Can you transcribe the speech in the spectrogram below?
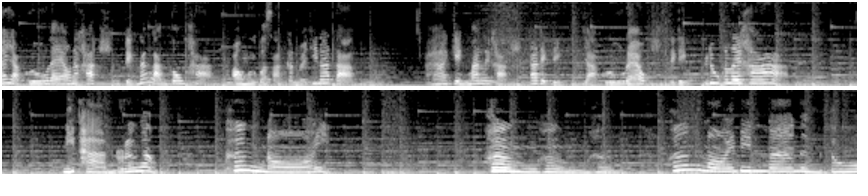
ถ้าอยากรู้แล้วนะคะ เด็กๆนั่งหลังตรงค่ะ เอามือประสานกันไว้ที่หน้าต่างอ่าเก่งมากเลยค่ะ ถ้าเด็กๆอยากรู้แล้ว เด็กๆ ไปดูกันเลยค่ะ นิทานเรื่องพึ่งน้อยหึ่งหึ่งหึ่งพึ่งน้อยบินมาหนึ่งตัว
